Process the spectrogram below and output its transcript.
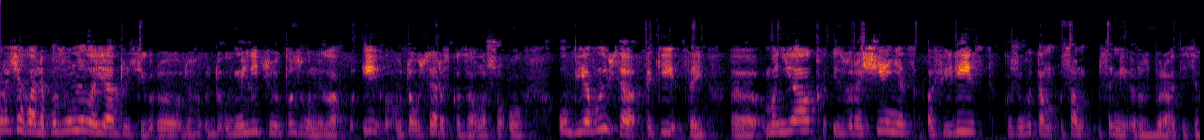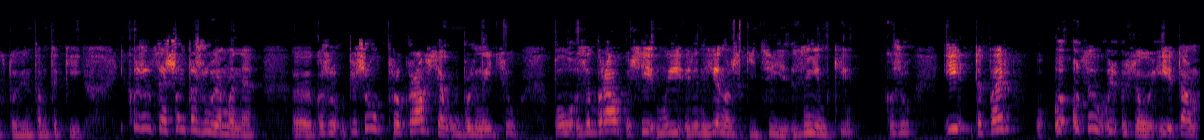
Коротше, Галя позвонила, я до ці, е, в міліцію позвонила і то все розказала, що о, об'явився такий цей е, маньяк, ізвращенець, аферіст. Кажу, ви там сам, самі розбирайтеся, хто він там такий. І кажу, це шантажує мене. Е, кажу, пішов, прокрався у больницю, забрав усі мої рентгеновські ці знімки. Кажу, і тепер оце усе, і там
